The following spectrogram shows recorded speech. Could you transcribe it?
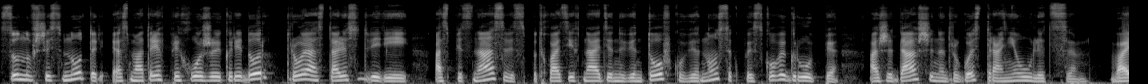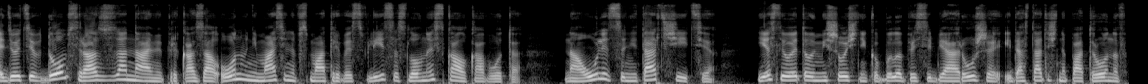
Сунувшись внутрь и осмотрев прихожую и коридор, трое остались у дверей, а спецназовец, подхватив найденную винтовку, вернулся к поисковой группе, ожидавшей на другой стороне улицы. «Войдете в дом сразу за нами», – приказал он, внимательно всматриваясь в лица, словно искал кого-то. «На улице не торчите. Если у этого мешочника было при себе оружие и достаточно патронов,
